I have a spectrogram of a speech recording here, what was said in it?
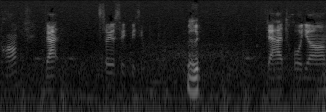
Aha. Tehát... Szóljasz egy picit. Megyek. Tehát, hogy a...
